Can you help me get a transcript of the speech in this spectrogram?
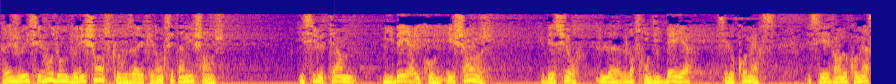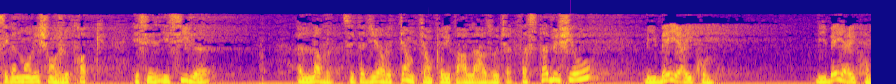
Réjouissez-vous donc de l'échange que vous avez fait. Donc c'est un échange. Ici le terme échange, et bien sûr lorsqu'on dit bay' c'est le commerce. Et c'est dans le commerce également l'échange, le troc. Et c'est ici le love, c'est-à-dire le terme qui est employé par Allah Azzawajal. Fastabshiru bi bay'ikum. Bi bay'ikum.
